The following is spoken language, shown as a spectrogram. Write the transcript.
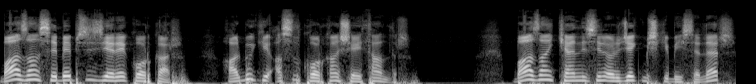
Bazen sebepsiz yere korkar. Halbuki asıl korkan şeytandır. Bazen kendisini ölecekmiş gibi hisseder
